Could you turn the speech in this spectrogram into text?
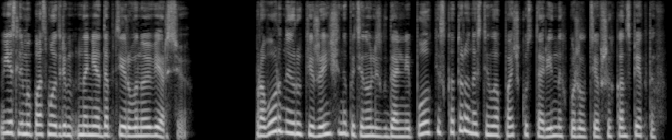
если мы посмотрим на неадаптированную версию. Проворные руки женщины потянулись к дальней полке, с которой она сняла пачку старинных пожелтевших конспектов.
